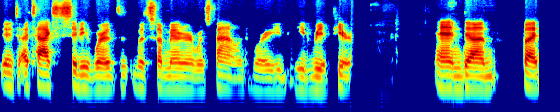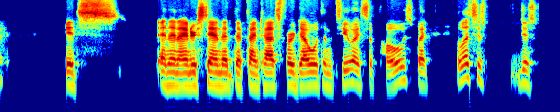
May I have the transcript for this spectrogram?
it attacks the city where the, Submariner was found, where he'd, he'd reappeared. And um, but it's and then I understand that the Fantastic Four dealt with him too, I suppose. But but let's just just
